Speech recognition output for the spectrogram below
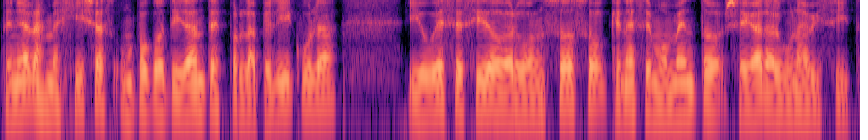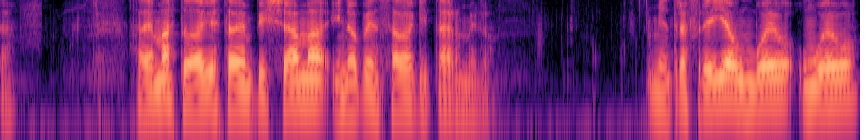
Tenía las mejillas un poco tirantes por la película y hubiese sido vergonzoso que en ese momento llegara alguna visita. Además todavía estaba en pijama y no pensaba quitármelo. Mientras freía un huevo, un huevo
